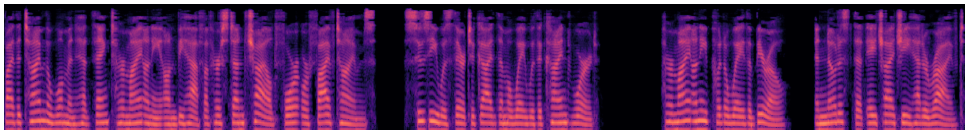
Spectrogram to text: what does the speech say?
By the time the woman had thanked Hermione on behalf of her stunned child four or five times, Susie was there to guide them away with a kind word. Hermione put away the biro, and noticed that H.I.G. had arrived.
